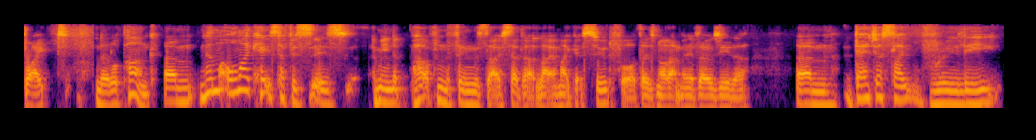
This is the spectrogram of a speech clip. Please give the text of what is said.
bright little punk. Um, no, my, all my Kate stuff is is, I mean, apart from the things that I said that like I might get sued for, there's not that many of those either. Um, they're just like really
